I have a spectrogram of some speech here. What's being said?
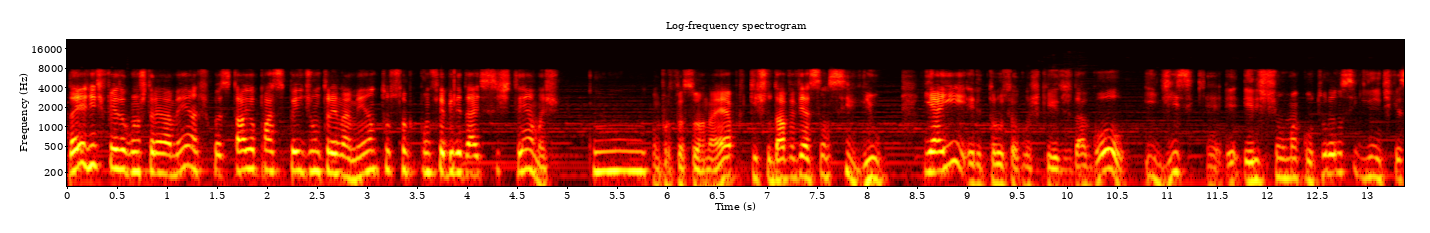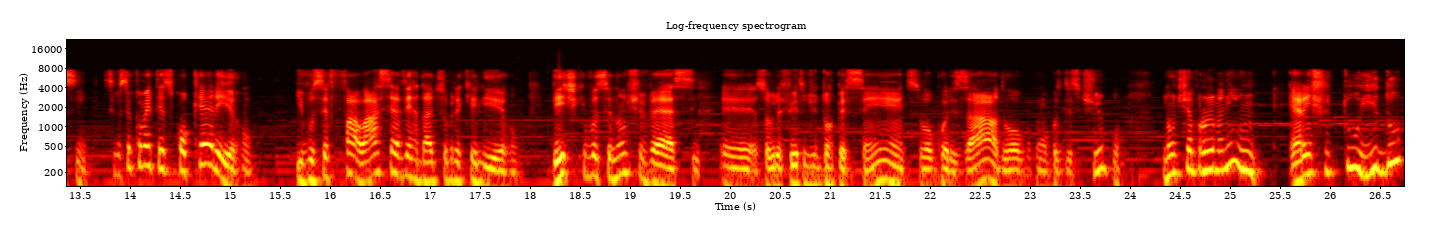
Daí a gente fez alguns treinamentos, coisa e tal, e eu participei de um treinamento sobre confiabilidade de sistemas com um professor na época que estudava aviação civil. E aí ele trouxe alguns cases da Gol e disse que é, eles tinham uma cultura no seguinte, que assim, se você cometesse qualquer erro e você falasse a verdade sobre aquele erro, desde que você não estivesse é, sob efeito de entorpecentes ou alcoolizado ou alguma coisa desse tipo, não tinha problema nenhum. Era instituído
